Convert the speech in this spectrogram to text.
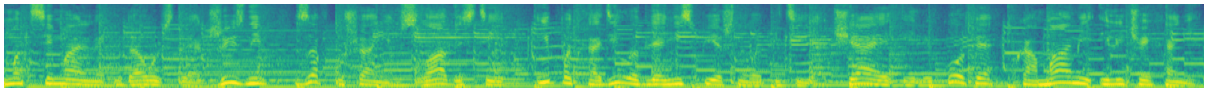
максимальное удовольствие от жизни за вкушанием сладостей и подходило для неспешного питья чая или кофе в хамаме или чайхане,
